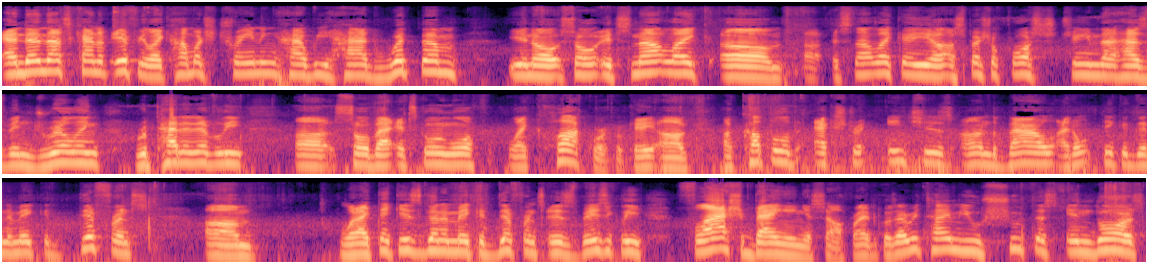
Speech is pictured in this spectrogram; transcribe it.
And then that's kind of iffy. Like, how much training have we had with them? you know so it's not like um, uh, it's not like a, uh, a, special forces team that has been drilling repetitively uh, so that it's going off like clockwork okay uh, a couple of extra inches on the barrel i don't think are going to make a difference um, what i think is going to make a difference is basically flash banging yourself right because every time you shoot this indoors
